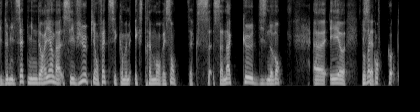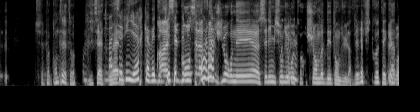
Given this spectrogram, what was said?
Puis 2007, mine de rien, bah, c'est vieux, puis en fait, c'est quand même extrêmement récent. Que ça n'a que 19 ans. Euh, et euh, c'est pour ça que 17. quand- quand- Tu sais pas compter, toi. 17, Ma ouais. série hier qui avait des Ah, c'est bon, c'est la 2003 fin là. de journée, euh, c'est l'émission du retour. Je suis en mode détendu là. Vérifie vos C'est T4. bon.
